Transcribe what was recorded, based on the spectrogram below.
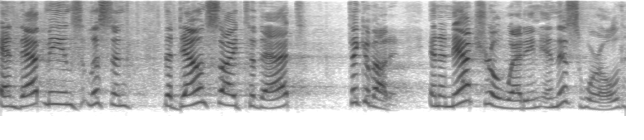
And that means, listen, the downside to that, think about it. In a natural wedding in this world,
